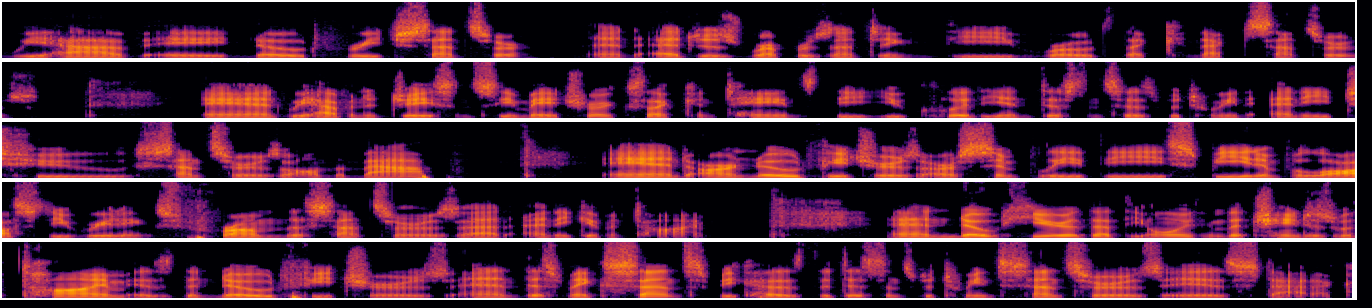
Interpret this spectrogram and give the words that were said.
we have a node for each sensor and edges representing the roads that connect sensors. And we have an adjacency matrix that contains the Euclidean distances between any two sensors on the map. And our node features are simply the speed and velocity readings from the sensors at any given time. And note here that the only thing that changes with time is the node features, and this makes sense because the distance between sensors is static.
